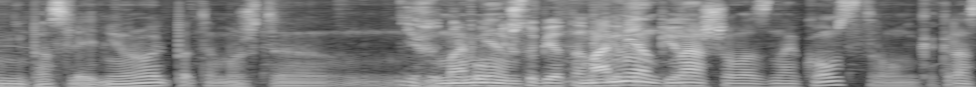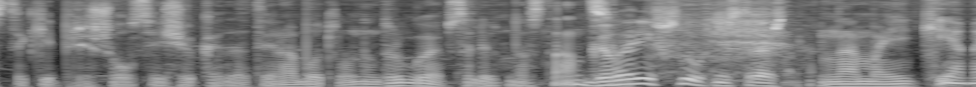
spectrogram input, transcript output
не последнюю роль, потому что момент, помню, я там момент нашего знакомства, он как раз-таки пришелся еще, когда ты работал на другой абсолютно станции. Говори вслух, не страшно. На маяке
